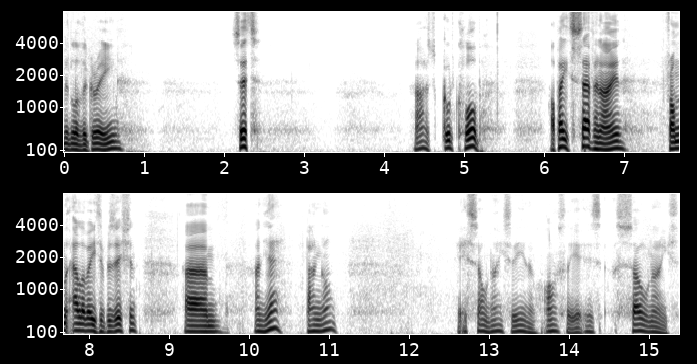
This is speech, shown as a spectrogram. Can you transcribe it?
Middle of the green. Sit. That's ah, good club. I played seven iron from the elevated position. Um, and yeah, bang on. It is so nice, you know, honestly, it is so nice.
